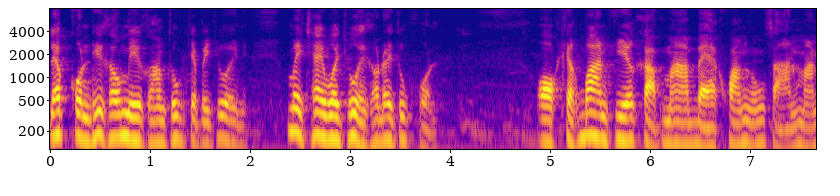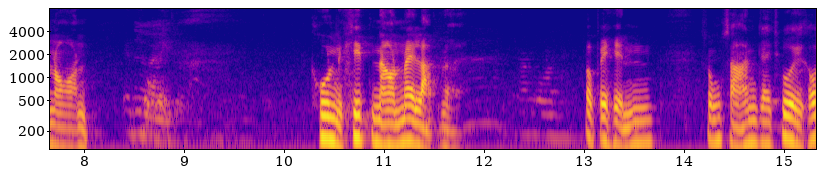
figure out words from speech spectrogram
แล้วคนที่เขามีความทุกข์จะไปช่วยเนี่ยไม่ใช่ว่าช่วยเขาได้ทุกคน ออกจากบ้านเทีก็กลับมาแบกความสงสารมานอน คุณคิดนอนไม่หลับเลย ก็ไปเห็นสงสารจะช่วยเขา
